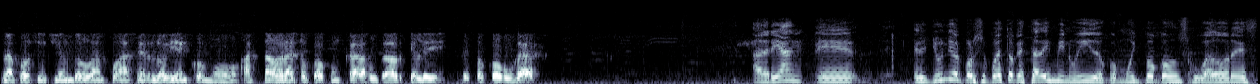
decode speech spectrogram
la posición de Duván pueda hacerlo bien como hasta ahora tocó con cada jugador que le, le tocó jugar. Adrián, eh, el Junior por supuesto que está disminuido, con muy pocos jugadores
